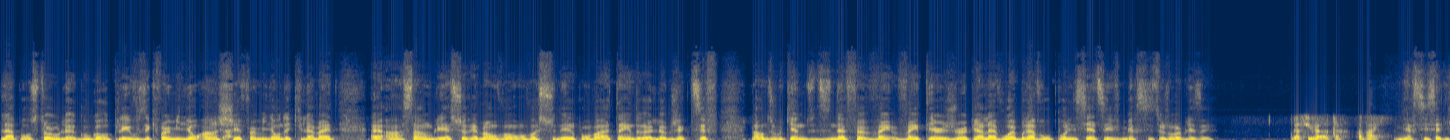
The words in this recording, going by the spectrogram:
l'Apple Store ou le Google Play. Vous écrivez un million en chiffres, un million de kilomètres euh, ensemble et assurément, on va, on va s'unir pour on va atteindre l'objectif lors du week-end du 19, 20, 21 juin. Pierre Lavoie, bravo pour l'initiative. Merci, c'est toujours un plaisir. Merci, Valentin. Bye bye. Merci, salut.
